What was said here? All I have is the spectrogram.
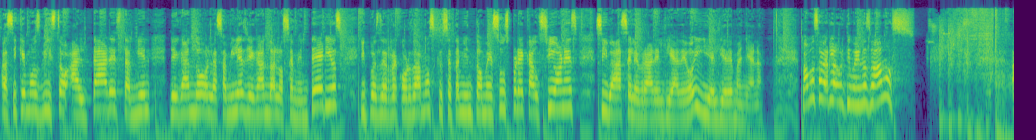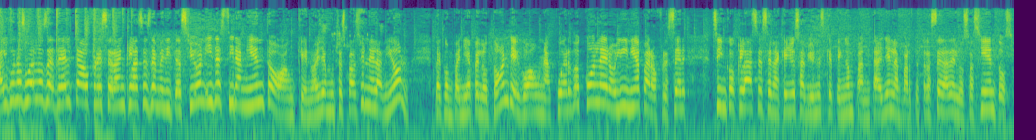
así que hemos visto altares también llegando, las familias llegando a los cementerios y pues les recordamos que usted también tome sus precauciones si va a celebrar el día de hoy y el día de mañana. Vamos a ver la última y nos vamos. Algunos vuelos de Delta ofrecerán clases de meditación y de estiramiento, aunque no haya mucho espacio en el avión. La compañía Pelotón llegó a un acuerdo con la aerolínea para ofrecer cinco clases en aquellos aviones que tengan pantalla en la parte trasera de los asientos.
